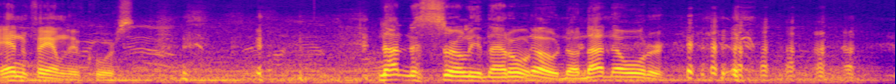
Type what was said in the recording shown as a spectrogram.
And the family, of course. not necessarily in that order. No, no, not in that order.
